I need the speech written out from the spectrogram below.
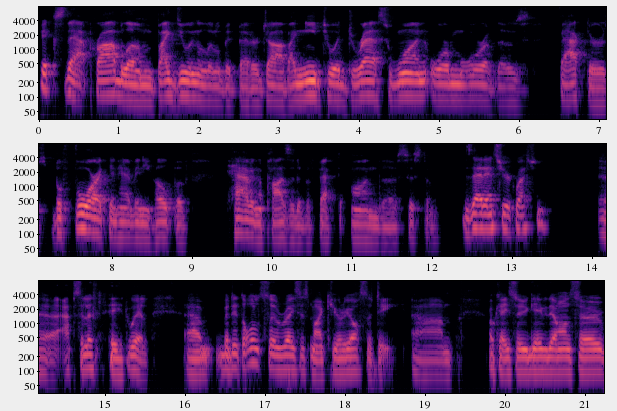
fix that problem by doing a little bit better job. I need to address one or more of those factors before I can have any hope of having a positive effect on the system. Does that answer your question? Uh, absolutely, it will. Um, but it also raises my curiosity um, okay, so you gave the answer.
